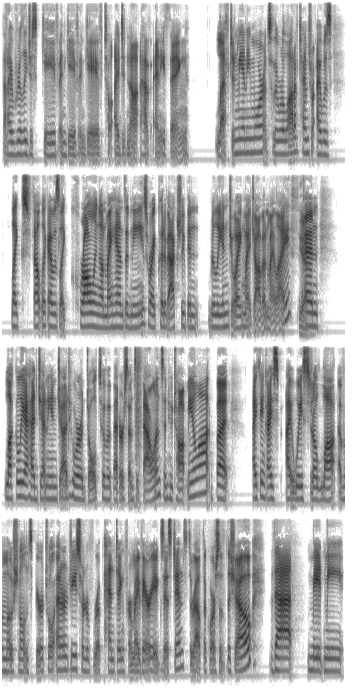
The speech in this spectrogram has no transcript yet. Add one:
that I really just gave and gave and gave till I did not have anything left in me anymore. And so there were a lot of times where I was like felt like I was like crawling on my hands and knees where I could have actually been really enjoying my job and my life. Yeah. And luckily I had Jenni and Judd who are adults who have a better sense of balance and who taught me a lot. But I think I, I wasted a lot of emotional and spiritual energy sort of repenting for my very existence throughout the course of the show that made me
